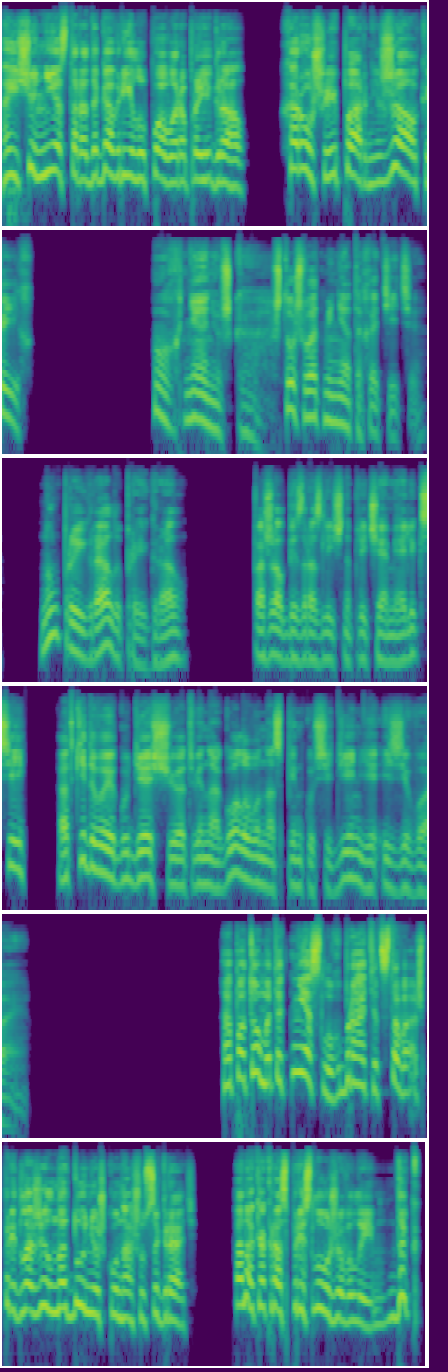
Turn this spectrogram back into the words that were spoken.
«А еще Нестора да Гаврилу повара проиграл! Хорошие парни, жалко их!» «Ох, нянюшка, что ж вы от меня-то хотите? Ну, проиграл и проиграл». Пожал безразлично плечами Алексей, откидывая гудящую от вина голову на спинку сиденья и зевая. «А потом этот неслух, братец-то ваш, предложил на Дунюшку нашу сыграть. Она как раз прислуживала им. Так...»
